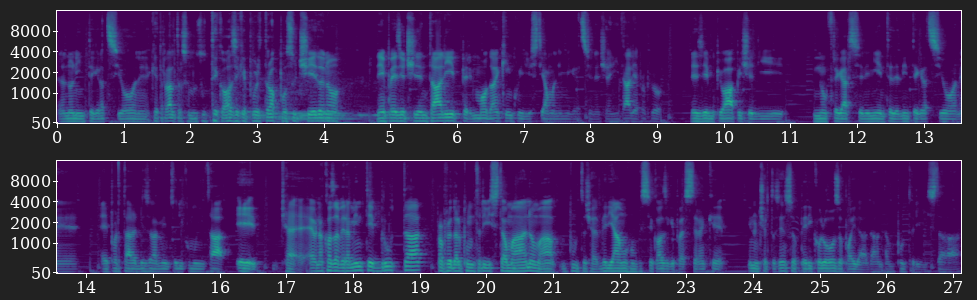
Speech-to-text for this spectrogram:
la non integrazione, che tra l'altro sono tutte cose che purtroppo succedono nei paesi occidentali per il modo anche in cui gestiamo l'immigrazione. Cioè in Italia è proprio l'esempio apice di non fregarsene niente dell'integrazione e portare all'isolamento di comunità e cioè, è una cosa veramente brutta proprio dal punto di vista umano ma appunto cioè, vediamo con queste cose che può essere anche in un certo senso pericoloso poi da, da, da, un vista,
